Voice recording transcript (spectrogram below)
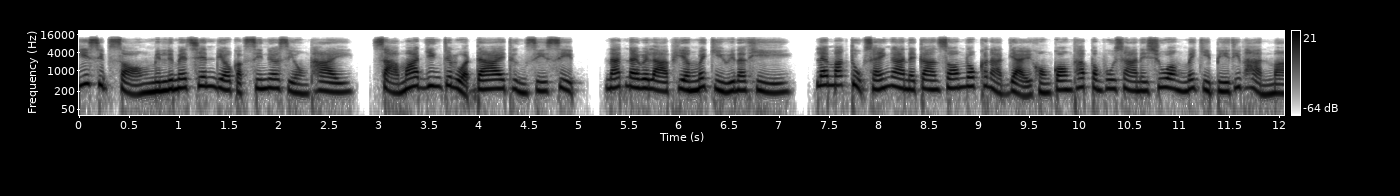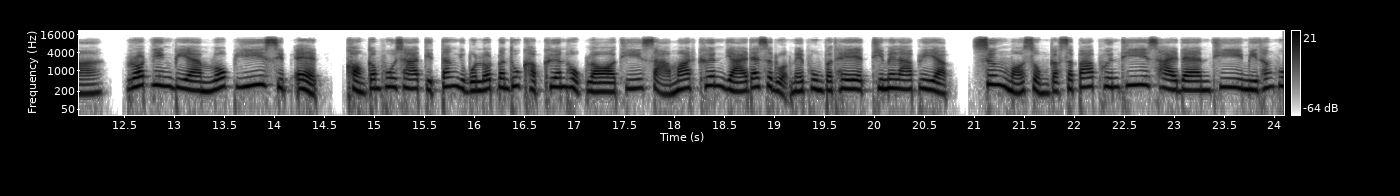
122มิลลิเมตรเช่นเดียวกับซีเนียร์สีของไทย สามารถยิงจรวดได้ถึง 40 นัดในเวลาเพียงไม่กี่วินาที และมักถูกใช้งานในการซ้อมรบขนาดใหญ่ของกองทัพกัมพูชาในช่วงไม่กี่ปีที่ผ่านมา รถยิง BM ลบ21 ของกัมพูชาติดตั้งอยู่บนรถบรรทุกขับเคลื่อน 6 ล้อที่สามารถเคลื่อนย้ายได้สะดวกในภูมิประเทศที่ไม่ลาเปรียบ ซึ่งเหมาะสมกับสภาพพื้นที่ชายแดนที่มีทั้งภู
